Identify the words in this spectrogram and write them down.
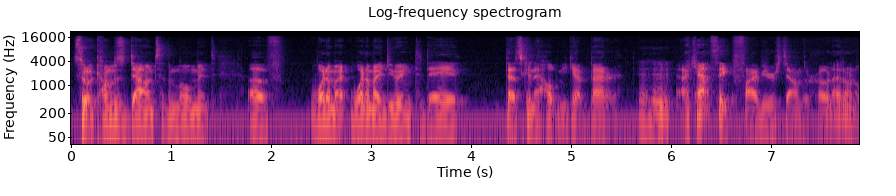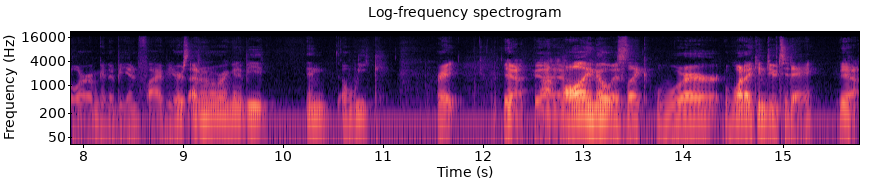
so it comes down to the moment of what am i what am i doing today that's going to help me get better Mhm. i can't think five years down the road i don't know where i'm going to be in five years i don't know where i'm going to be in a week right Yeah, yeah, uh, yeah. all I know is like where what I can do today yeah.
